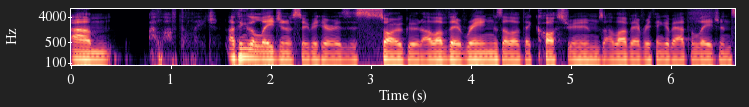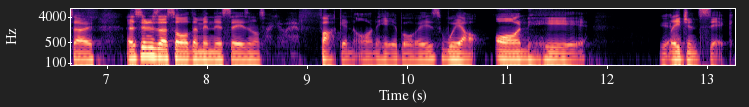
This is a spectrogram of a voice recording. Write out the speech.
um, I love the Legion. I think the Legion of superheroes is so good. I love their rings. I love their costumes. I love everything about the Legion. So as soon as I saw them in this season, I was like, we're fucking on here, boys. We are on here. Yeah. Legion's sick.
